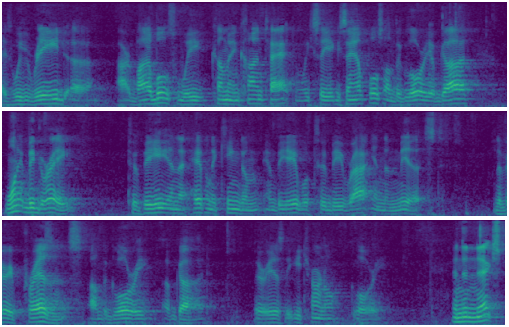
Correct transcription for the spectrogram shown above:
As we read uh, our Bibles, we come in contact and we see examples of the glory of God. Won't it be great to be in that heavenly kingdom and be able to be right in the midst, the very presence of the glory of God? There is the eternal glory. And then next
